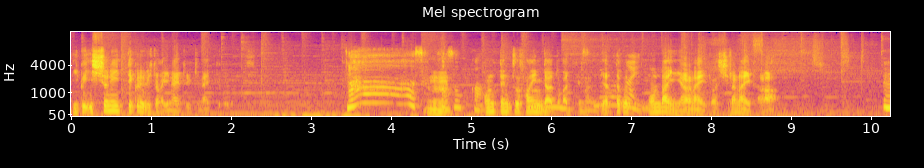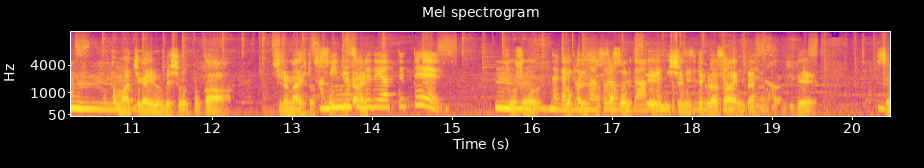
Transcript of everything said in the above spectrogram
行く一緒に行ってくれる人がいないといけないってことです。ああ、そっうんかそっか。コンテンツファインダーとかっていうのは、やったことねオンラインやらない人は知らないから、うん。友達がいるんでしょとか、知らない人あみんなそ誘っていかないれでやってて、うんそうそう、なんかいろんなトラブルがあっか誘って一緒に行ってくださいみたいな感じで、誘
